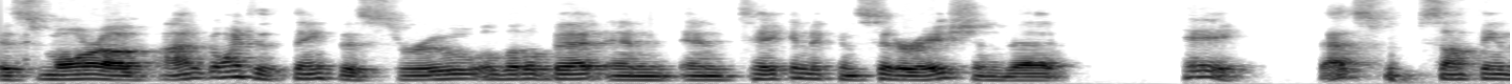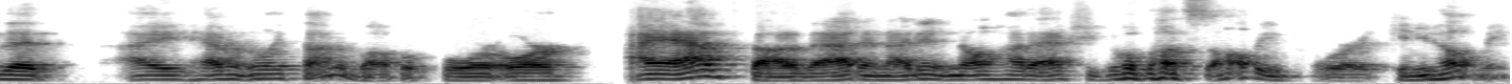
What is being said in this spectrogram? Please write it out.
it's more of i'm going to think this through a little bit and and take into consideration that hey that's something that i haven't really thought about before or i have thought of that and i didn't know how to actually go about solving for it can you help me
